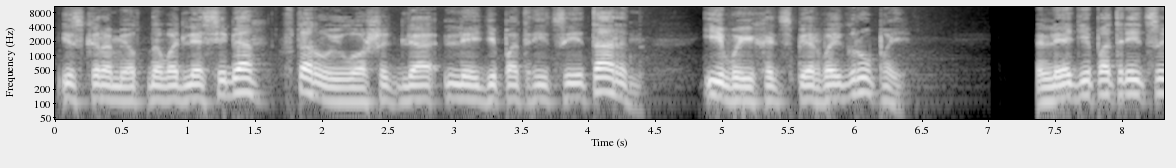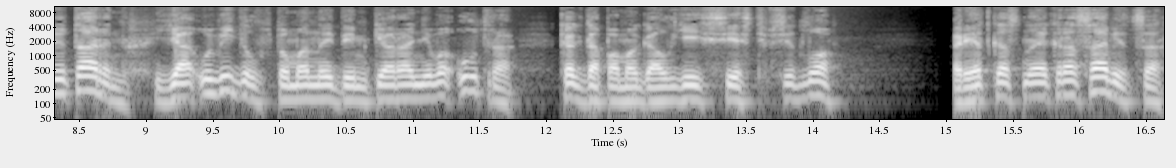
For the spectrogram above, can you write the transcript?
искрометного для себя, вторую лошадь для леди Патриции Тарен, и выехать с первой группой. Леди Патрицию Тарен я увидел в туманной дымке раннего утра, когда помогал ей сесть в седло. Редкостная красавица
